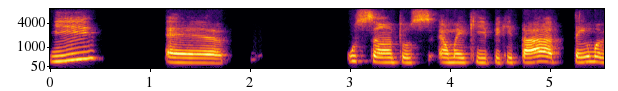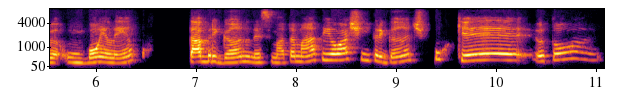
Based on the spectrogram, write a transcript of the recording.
E é, o Santos é uma equipe que tá, tem uma, um bom elenco, está brigando nesse mata-mata, e eu acho intrigante porque eu estou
